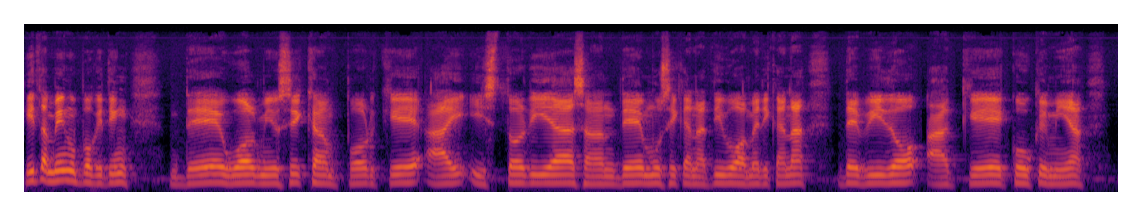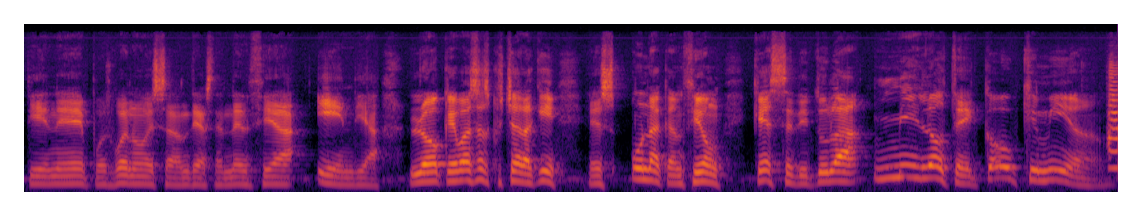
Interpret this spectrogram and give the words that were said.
y también un poquitín de world music porque hay historias de música nativo americana debido a que Mia tiene, pues bueno, esa de ascendencia india. Lo que vas a escuchar aquí es una canción que se titula Milote Mia.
